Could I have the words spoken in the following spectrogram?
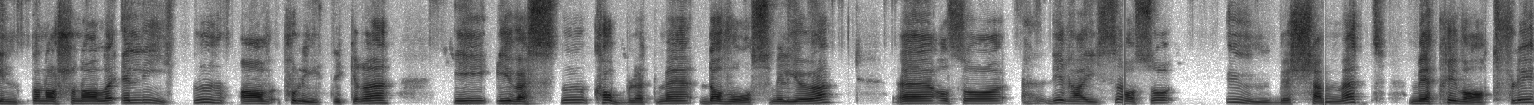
internasjonale eliten av politikere i, i Vesten koblet med Davos-miljøet. Eh, altså, de reiser altså ubeskjemmet med privatfly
